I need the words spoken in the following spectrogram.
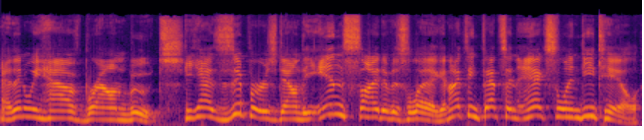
and then we have brown boots. He has zippers down the inside of his leg and I think that's an excellent detail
